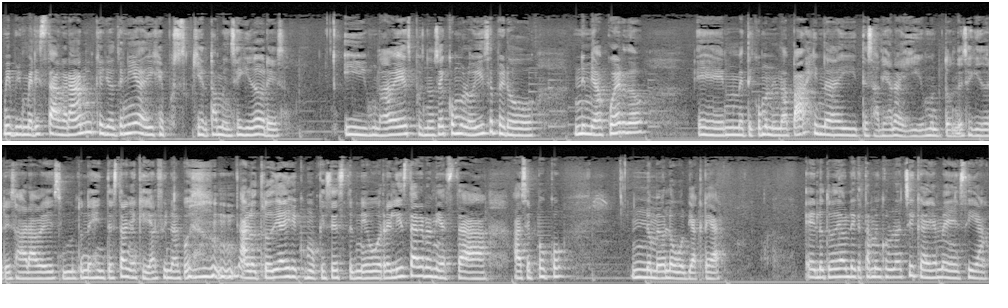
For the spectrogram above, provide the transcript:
mi primer Instagram que yo tenía, dije, pues quiero también seguidores. Y una vez, pues no sé cómo lo hice, pero ni me acuerdo. Eh, me metí como en una página y te salían ahí un montón de seguidores árabes, un montón de gente extraña que ya al final, pues al otro día dije como que es esto, me borré el Instagram y hasta hace poco no me lo volví a crear. El otro día hablé también con una chica, ella me decía,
